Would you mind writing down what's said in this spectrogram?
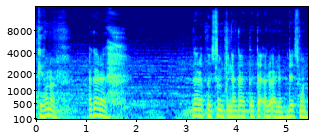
Okay, hold on. I gotta. I gotta put something. I gotta put that other item. This one.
